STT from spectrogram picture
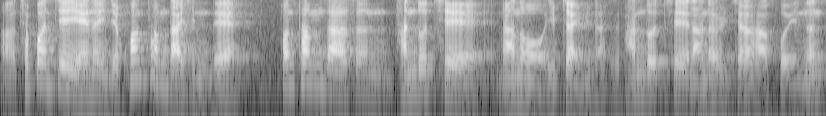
어, 첫 번째 얘는 이제 퀀텀 닷인데 퀀텀 닷은 반도체 나노 입자입니다. 그래서 반도체 나노 입자가 갖고 있는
